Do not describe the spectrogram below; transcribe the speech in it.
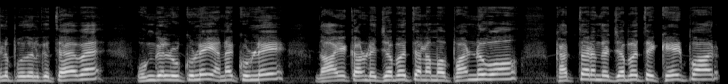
எழுப்புதலுக்கு தேவை. உங்களுக்குள்ளே எனக்குள்ளே தாயக்கானுடைய ஜபத்தை ஜெபத்தை நம்ம பண்ணுவோம். கத்தர் அந்த ஜெபத்தை கேட்பார்.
